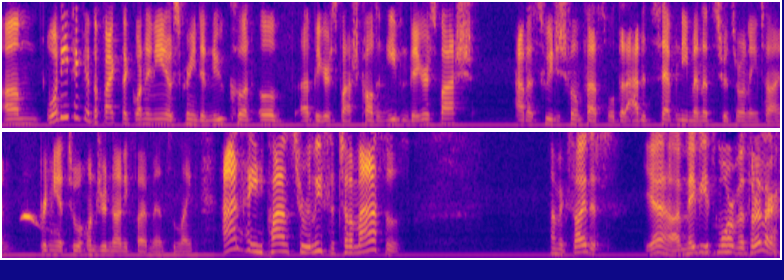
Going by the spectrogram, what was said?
Um, what do you think of the fact that Guadagnino screened a new cut of a bigger splash called an even bigger splash? At a Swedish film festival that added 70 minutes to its running time, bringing it to 195 minutes in length. And he plans to release it to the masses. I'm excited. Yeah, uh, maybe it's more of a thriller.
